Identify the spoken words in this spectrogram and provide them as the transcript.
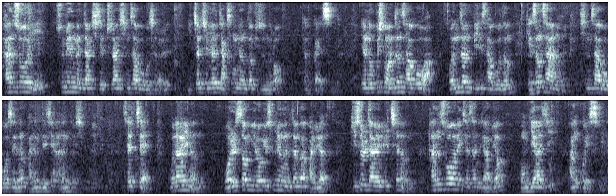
한수원이 수명 연장 시 제 출한 심사 보고서를 2007년 작성년도 기준으로 평가했습니다. 이런 후쿠시마 원전 사고와 원전 비리 사고 등 개선 사항은 심사 보고서에는 반영되지 않은 것입니다. 셋째, 원안위는 월성 1호기 수명 연장과 관련 기술 자료 일체는 한수원의 재산이라며 공개하지 않고 있습니다.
